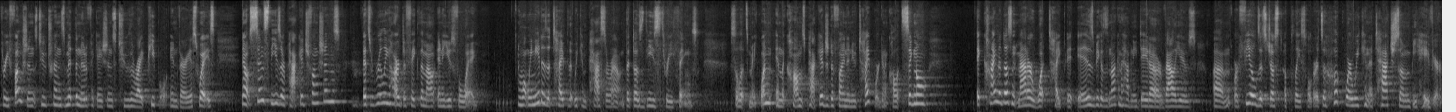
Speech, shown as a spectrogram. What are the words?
three functions to transmit the notifications to the right people in various ways. Now, since these are package functions, it's really hard to fake them out in a useful way. And what we need is a type that we can pass around that does these three things. So let's make one. In the comms package, to define a new type. We're going to call it signal. It kind of doesn't matter what type it is because it's not going to have any data or values um, or fields, it's just a placeholder. It's a hook where we can attach some behavior.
